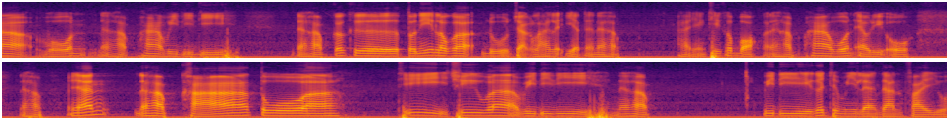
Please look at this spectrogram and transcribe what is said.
5 โวลต์นะครับ 5 VDD นะครับ ก็คือตัวนี้เราก็ดูจากรายละเอียดนะครับ ออย่างที่เขาบอกนะครับ5โวลต์ LDO นะครับเพราะฉะนั้นนะครับขาตัวที่ชื่อว่า VDD นะครับ VDD ก็จะมีแรงดันไฟอยู่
